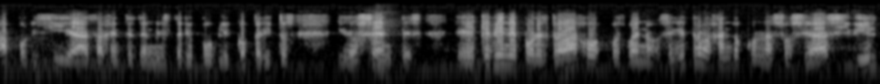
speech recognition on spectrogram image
a policías, agentes del Ministerio Público, peritos y docentes. ¿Qué viene por el trabajo? Pues bueno, seguir trabajando con la sociedad civil,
